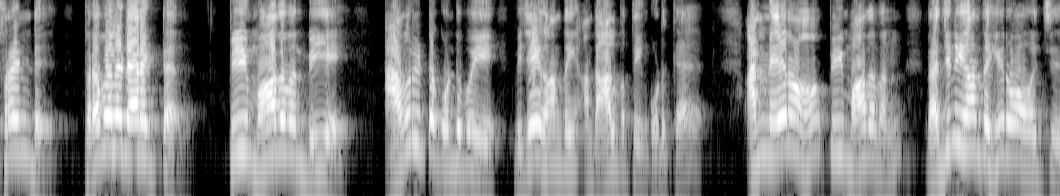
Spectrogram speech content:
ஃப்ரெண்டு பிரபல டைரக்டர் பி. மாதவன் பிஏ அவர்கிட்ட கொண்டு போய் விஜயகாந்தையும் அந்த ஆல்பத்தையும் கொடுக்க அந்நேரம் பி மாதவன் ரஜினிகாந்த் ஹீரோவை வச்சு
